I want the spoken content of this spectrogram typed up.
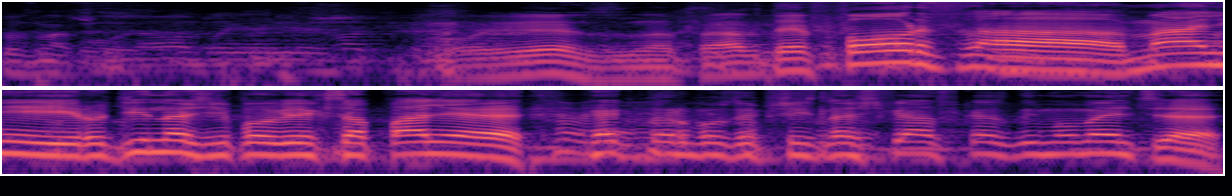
To znaczy? O Jezu, naprawdę forsa! Mani, rodzina się powiększa, panie! Hektor może przyjść na świat w każdym momencie.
